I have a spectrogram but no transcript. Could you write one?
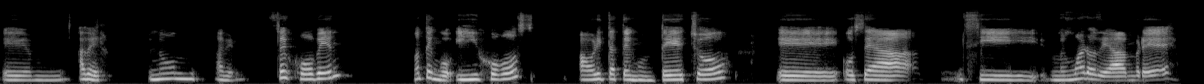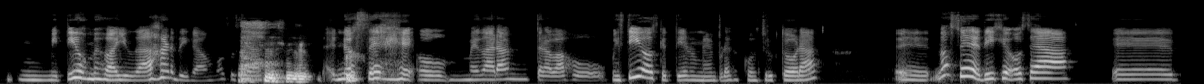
em, a ver, no, a ver, soy joven, no tengo hijos, ahorita tengo un techo, eh, o sea, si me muero de hambre, mi tío me va a ayudar, digamos, o sea, no sé, o me darán trabajo mis tíos que tienen una empresa constructora, eh, no sé, dije, o sea, eh,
